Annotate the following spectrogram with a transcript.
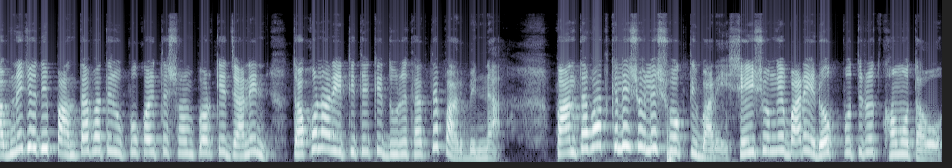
আপনি যদি পান্তা ভাতের উপকারিতা সম্পর্কে জানেন, তখন আর এটি থেকে দূরে থাকতে পারবেন না। পান্তা ভাত খেলে শরীরে শক্তি বাড়ে, সেই সঙ্গে বাড়ে রোগ প্রতিরোধ ক্ষমতাও।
